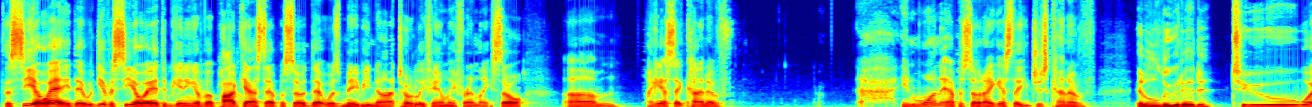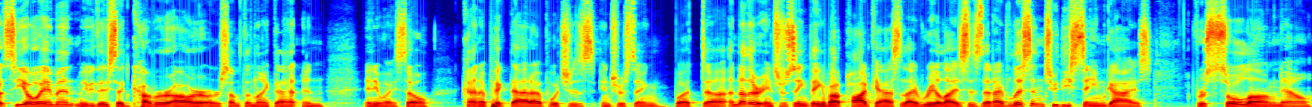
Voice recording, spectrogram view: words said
the COA they would give a COA at the beginning of a podcast episode that was maybe not totally family friendly. So um, I guess it kind of in one episode, I guess they just kind of alluded to what COA meant. Maybe they said cover our or something like that. And anyway, so kind of picked that up, which is interesting. But uh, another interesting thing about podcasts that I realized is that I've listened to these same guys for so long now.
